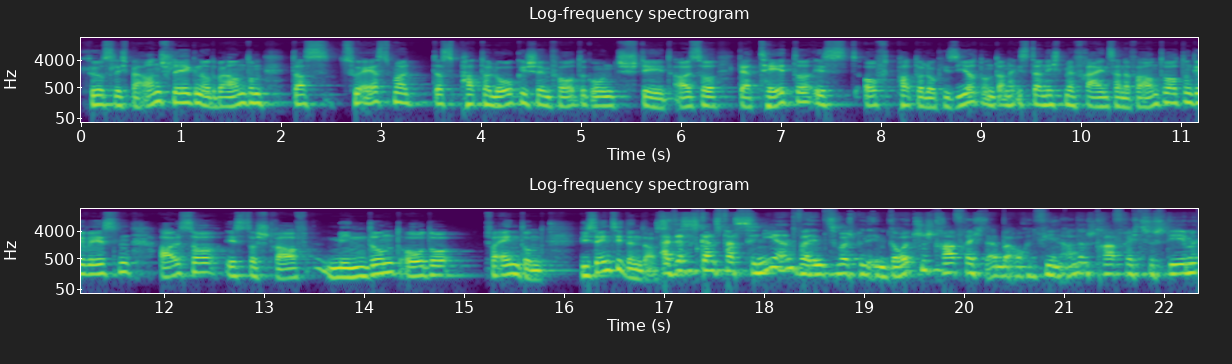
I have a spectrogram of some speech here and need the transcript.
kürzlich bei Anschlägen oder bei anderem, dass zuerst mal das Pathologische im Vordergrund steht. Also der Täter ist oft pathologisiert und dann ist er nicht mehr frei in seiner Verantwortung gewesen. Also ist das strafmindernd oder verändernd. Wie sehen Sie denn das? Also das ist ganz faszinierend, weil zum Beispiel im deutschen Strafrecht, aber auch in vielen anderen Strafrechtssystemen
